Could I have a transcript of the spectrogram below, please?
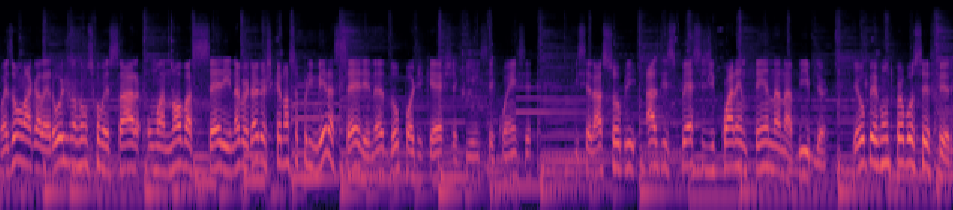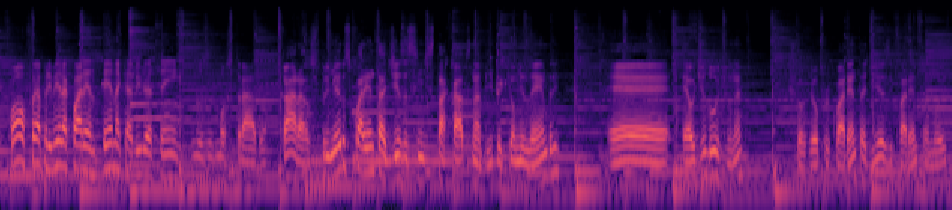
Mas vamos lá, galera. Hoje nós vamos começar uma nova série. Na verdade, acho que é a nossa primeira série né, do podcast aqui em sequência, que será sobre as espécies de quarentena na Bíblia. Eu pergunto para você, Fer, qual foi a primeira quarentena que a Bíblia tem nos mostrado? Cara, os primeiros 40 dias assim destacados na Bíblia que eu me lembre é, é o dilúvio, né? Choveu por 40 dias e 40 noites,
